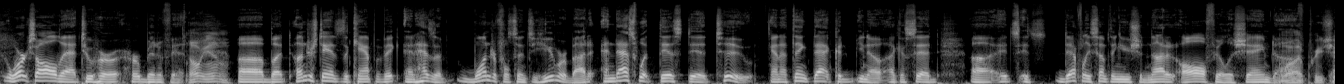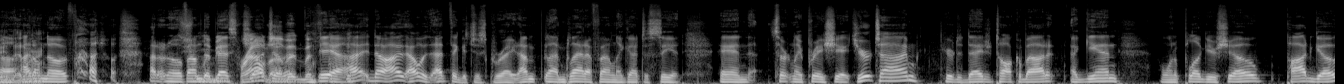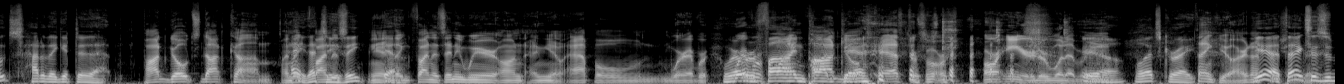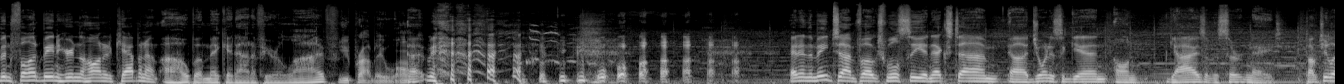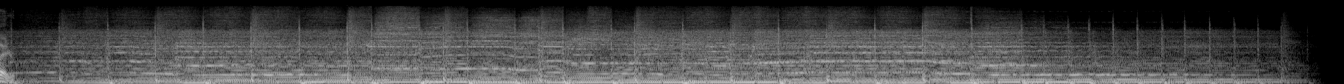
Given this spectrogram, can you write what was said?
works all that to her her benefit. Oh, yeah. uh, but understands the camp of it and has a wonderful sense of humor about it, and that's what this did too. And I think that could, you know, like I said, uh, it's it's definitely something you should not at all feel ashamed of. Well, I appreciate Uh, that, I don't Art. know if I don't know if Sure I'm the be best judge of it, but- yeah, I, no, I, I would. I think it's just great. I'm I'm glad I finally got to see it, and certainly appreciate your time here today to talk about it. Again, I want to plug your show, Pod Goats. How do they get to that? podgoats.com. And Hey, that's find us- easy. yeah, Yeah. they can find us anywhere on, and you know, Apple, wherever, Wherever fine podcast- or, are, are aired or whatever. Yeah, well, that's great. Thank you, Art. I yeah, thanks. that. This has been fun being here in the haunted cabin. I, I hope I make it out of you're alive. You probably won't. And in the meantime, folks, we'll see you next time. Uh, join us again on Guys of a Certain Age. Talk to you later.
